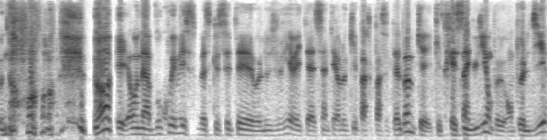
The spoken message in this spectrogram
Non, non, et on a beaucoup aimé parce que c'était le jury avait été assez interloqué par, par cet album qui est, très singulier, on peut, on peut le dire,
